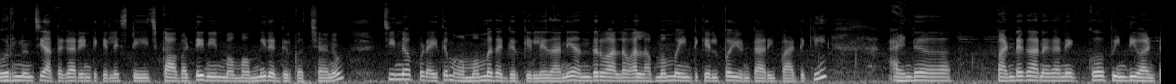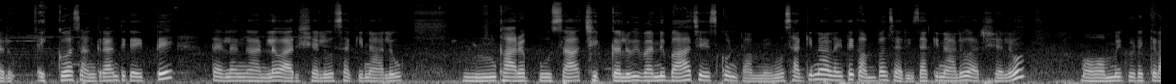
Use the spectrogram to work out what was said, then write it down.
ఊరు నుంచి అత్తగారింటికి వెళ్ళే స్టేజ్ కాబట్టి నేను మా మమ్మీ దగ్గరికి వచ్చాను. చిన్నప్పుడు అయితే మా అమ్మమ్మ దగ్గరికి వెళ్ళేదాన్ని. అందరూ వాళ్ళ వాళ్ళ అమ్మమ్మ ఇంటికి వెళ్ళిపోయి ఉంటారు ఈ పాటికి. అండ్ పండగ అనగానే ఎక్కువ పిండి వంటలు. ఎక్కువ సంక్రాంతికి అయితే తెలంగాణలో అరిసెలు సకినాలు కారపూస చెక్కలు ఇవన్నీ బాగా చేసుకుంటాం మేము. సకినాలు అయితే కంపల్సరీ సకినాలు అరిసెలు. మా మమ్మీ కూడా ఇక్కడ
